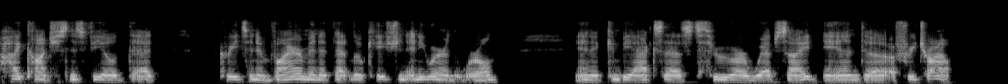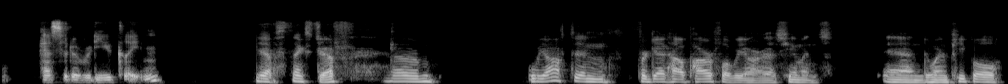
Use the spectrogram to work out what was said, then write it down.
a high consciousness field that creates an environment at that location anywhere in the world. And it can be accessed through our website and uh, a free trial. Pass it over to you, Clayten. Yes, thanks, Jeff. Um, we often forget how powerful we are as humans. And when people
